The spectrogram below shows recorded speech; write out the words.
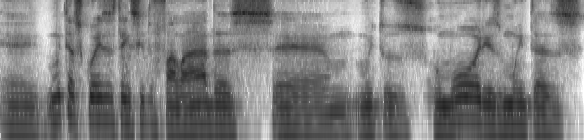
é, muitas coisas têm sido faladas, é, muitos rumores, muitas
